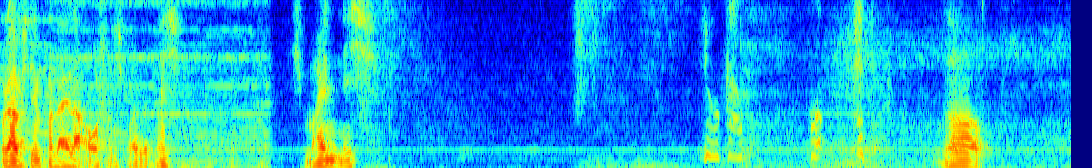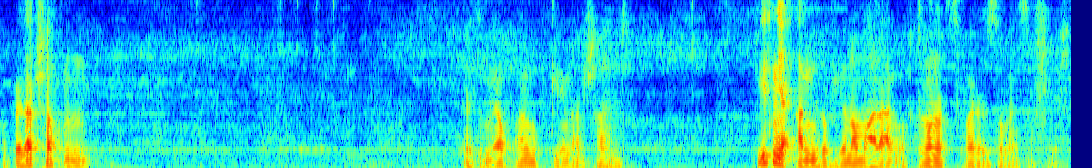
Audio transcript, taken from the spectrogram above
Oder habe ich den von Laila auch schon? Ich weiß es nicht. Ich meine nicht. Oh, so. Ob wir das schaffen, Jetzt mehr auf Angriff gehen anscheinend. Wie ist denn ihr Angriff? Ihr normaler Angriff 302, das ist aber nicht so schlecht.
